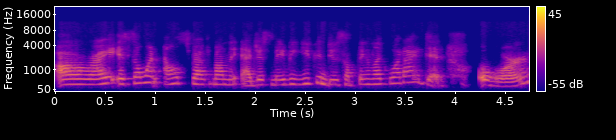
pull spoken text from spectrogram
all right? If someone else wrapped around the edges maybe you can do something like what i did or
